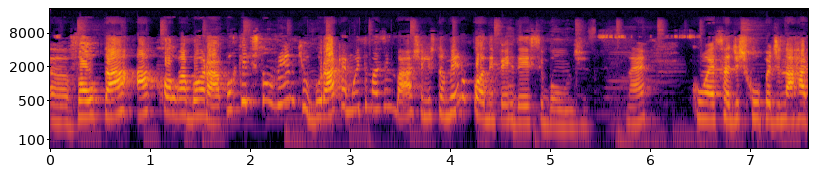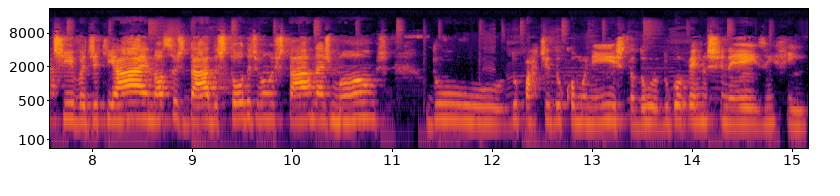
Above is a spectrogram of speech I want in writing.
uh, voltar a colaborar, porque eles estão vendo que o buraco é muito mais embaixo, eles também não podem perder esse bonde, né? Com essa desculpa de narrativa de que ah, nossos dados todos vão estar nas mãos do, do Partido Comunista, do, do governo chinês, enfim.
